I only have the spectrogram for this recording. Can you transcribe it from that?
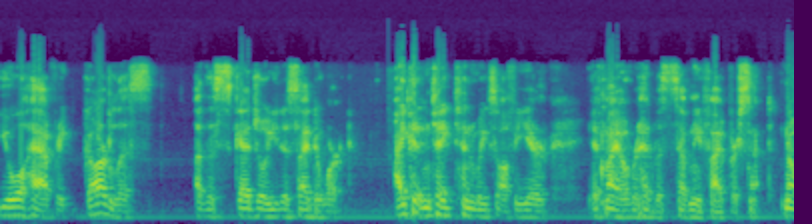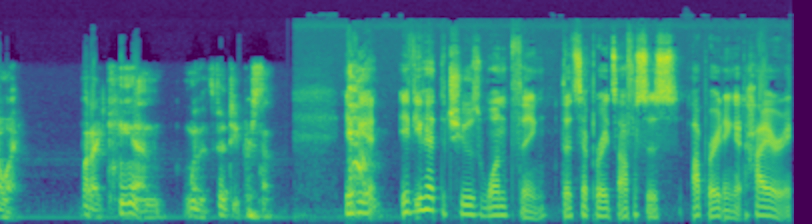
you will have, regardless of the schedule you decide to work. I couldn't take 10 weeks off a year if my overhead was 75%. No way. But I can when it's 50%. If you had, if you had to choose one thing that separates offices operating at higher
